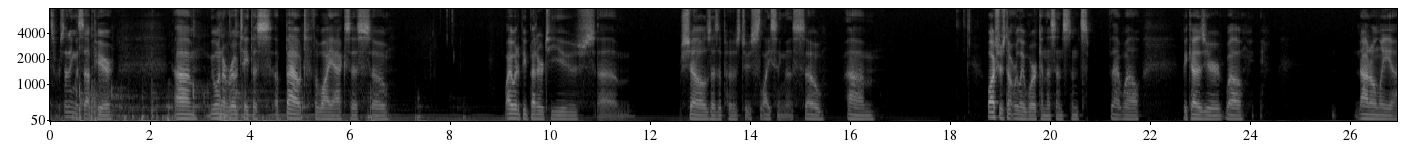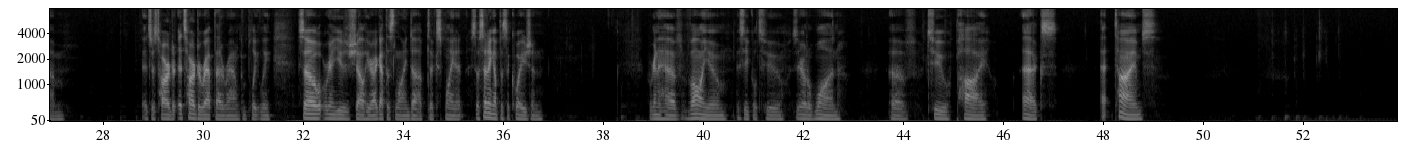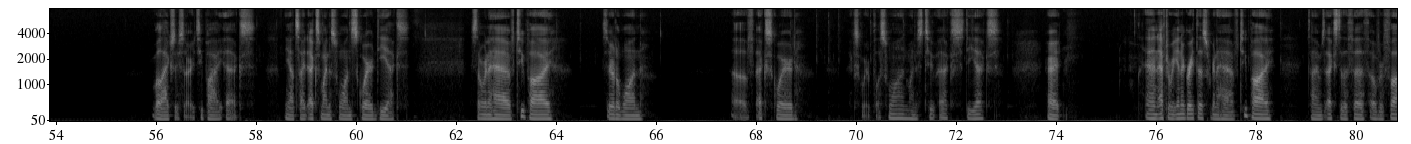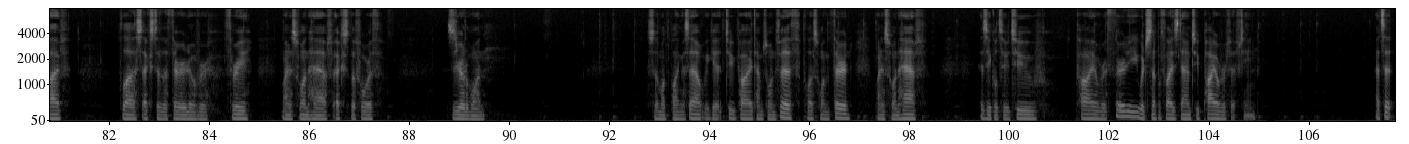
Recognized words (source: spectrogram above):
So we're setting this up here. Um, we want to rotate this about the y-axis, so why would it be better to use um, shells as opposed to slicing this? So um, washers don't really work in this instance that well because you're, well, not only um, it's just hard it's hard to wrap that around completely. So we're going to use a shell here. I got this lined up to explain it. So setting up this equation we're going to have volume is equal to 0 to 1 of 2 pi x at times well actually sorry 2 pi x the outside x minus 1 squared dx. So we're going to have 2 pi 0 to 1 of x squared x squared plus 1 minus 2x dx. Alright. And after we integrate this we're going to have 2 pi times x to the fifth over 5 plus x to the third over 3 minus 1 half x to the fourth 0 to 1. So multiplying this out, we get 2 pi times 1 fifth plus 1 third minus 1 half is equal to 2 pi over 30, which simplifies down to pi over 15. That's it.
